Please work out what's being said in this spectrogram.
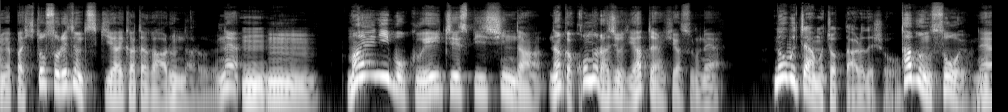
ん、やっぱり人それぞれの付き合い方があるんだろうよね。うんうん。前に僕 HSP 診断、なんかこのラジオでやったような気がするね。のぶちゃんもちょっとあるでしょ？多分そうよね。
